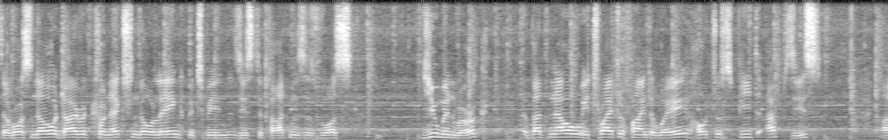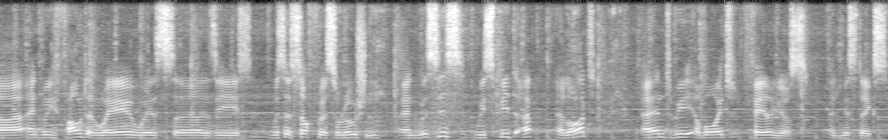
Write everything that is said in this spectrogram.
There was no direct connection, no link between these departments. It was human work. But now we try to find a way how to speed up this Uh, and we found a way with, uh, the, with a software solution. And with this, we speed up a lot and we avoid failures and mistakes.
